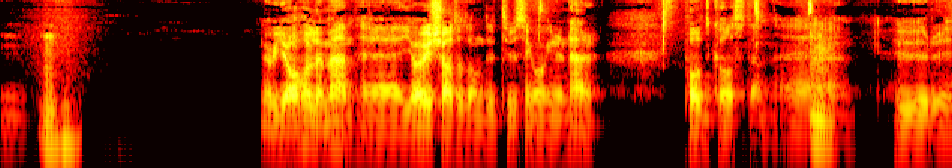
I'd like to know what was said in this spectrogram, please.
Mm. Mm. Jo, jag håller med. Eh, jag har ju tjatat om det tusen gånger i den här podcasten. Eh, mm hur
